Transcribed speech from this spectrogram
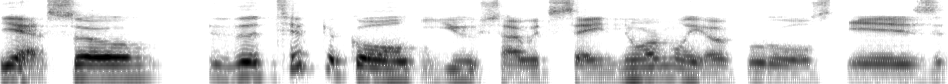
Yeah, so the typical use, I would say, normally of rules is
